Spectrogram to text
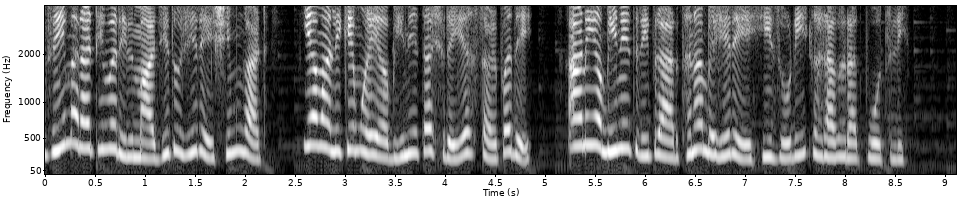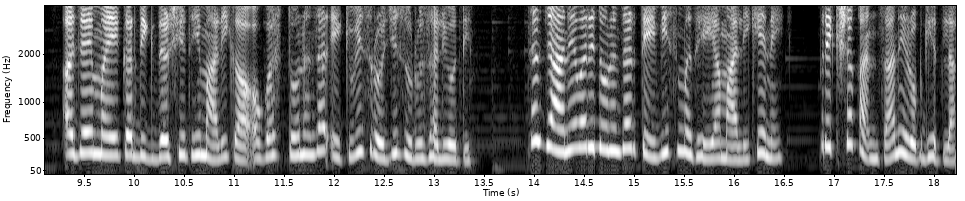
झी मराठीवरील माझी तुझी रेशीम गाठ या मालिकेमुळे अभिनेता श्रेयस तळपदे आणि अभिनेत्री प्रार्थना बेहेरे ही जोडी घराघरात पोहोचली. अजय मयेकर दिग्दर्शित ही मालिका ऑगस्ट दोन हजार एकवीस रोजी सुरू झाली होती. तर जानेवारी दोन हजार तेवीसमध्ये या मालिकेने प्रेक्षकांचा निरोप घेतला.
